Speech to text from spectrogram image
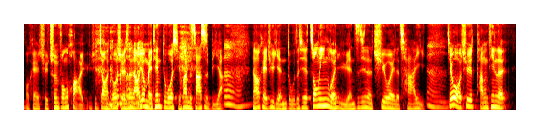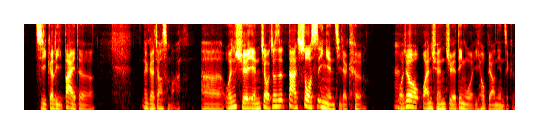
我可以去春风化雨，去教很多学生，然后又每天读我喜欢的莎士比亚，然后可以去研读这些中英文语言之间的趣味的差异。嗯，结果我去旁听了几个礼拜的那个叫什么呃文学研究，就是大硕士一年级的课。我就完全决定，我以后不要念这个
